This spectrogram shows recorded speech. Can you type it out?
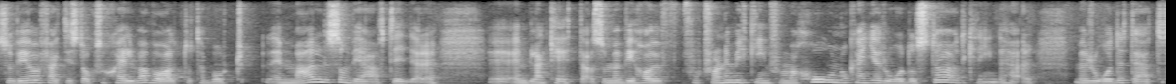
Så vi har faktiskt också själva valt att ta bort en mall som vi har haft tidigare, eh, en blankett alltså, men vi har fortfarande mycket information och kan ge råd och stöd kring det här. Men rådet är att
